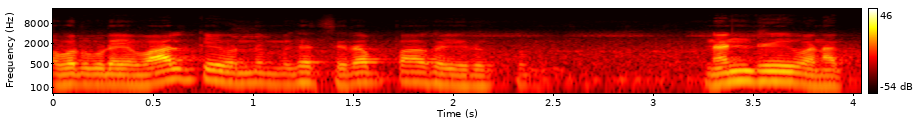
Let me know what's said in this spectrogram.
அவர்களுடைய வாழ்க்கை வந்து மிக சிறப்பாக இருக்கும். நன்றி வணக்கம்.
